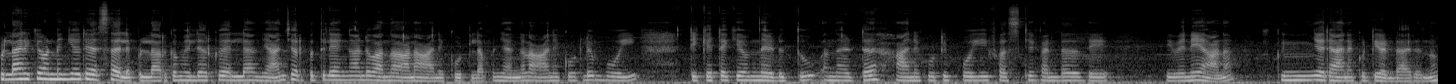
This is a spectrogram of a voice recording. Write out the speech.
പിള്ളേരൊക്കെ ഉണ്ടെങ്കിൽ ഒരു രസമല്ലേ? പിള്ളേർക്കും വലിയവർക്കും എല്ലാം. ഞാൻ ചെറുപ്പത്തിലെങ്ങാണ്ട് വന്നതാണ് ആനക്കൂട്ടിൽ. അപ്പം ഞങ്ങൾ ആനക്കൂട്ടിലും പോയി ടിക്കറ്റൊക്കെ ഒന്ന് എടുത്തു. എന്നിട്ട് ആനക്കൂട്ടിൽ പോയി ഫസ്റ്റ് കണ്ടത് ഇവനെയാണ്. കുഞ്ഞൊരു ആനക്കുട്ടി ഉണ്ടായിരുന്നു.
